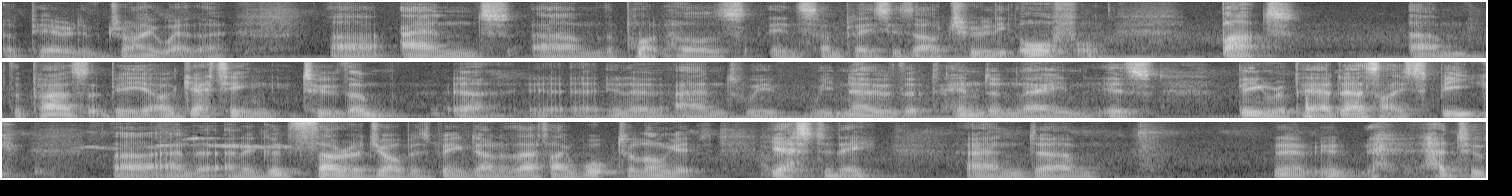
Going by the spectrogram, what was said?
a period of dry weather, uh, and um, the potholes in some places are truly awful. But um, the powers that be are getting to them, uh, uh, you know, and we we know that Hindon Lane is being repaired as I speak, uh, and and a good thorough job is being done of that. I walked along it yesterday, and. Um, you know, had to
